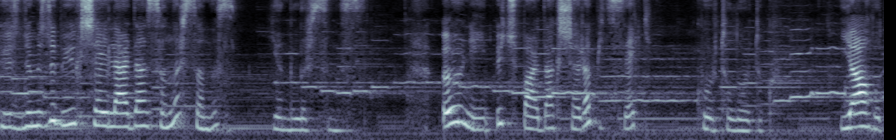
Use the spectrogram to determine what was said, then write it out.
Hüznümüzü büyük şeylerden sanırsanız yanılırsınız. Örneğin üç bardak şarap içsek kurtulurduk. Yahut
